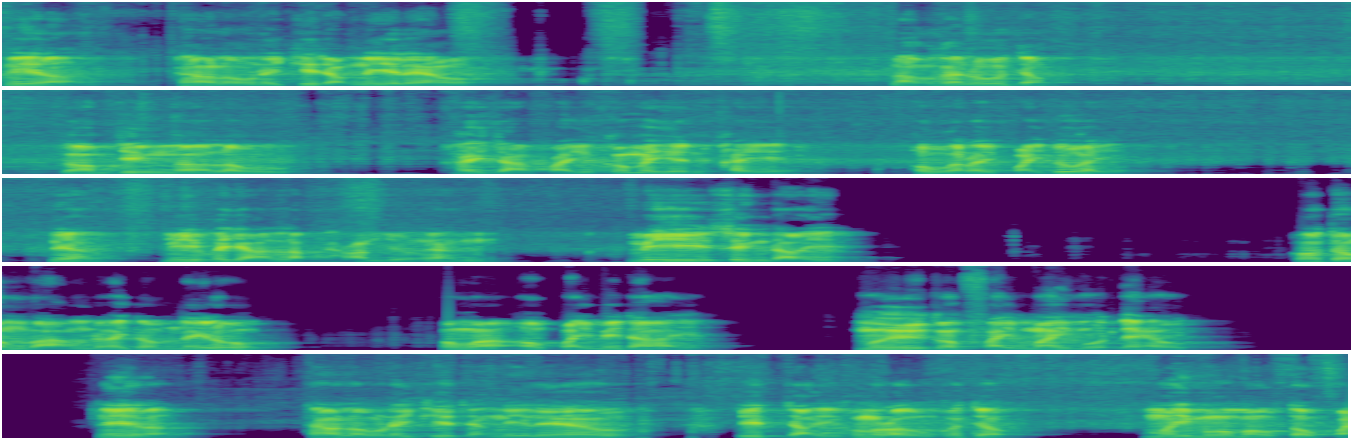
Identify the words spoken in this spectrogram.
นี่แหละถ้าเราได้คิดอย่างนี้แล้ว เราก็รู้จักความจริงเราใครจากไปก็ไม่เห็นใคร เอาอะไรไปด้วย เนี่ย มีพยานหลักฐานอยู่งั้นมีสิ่งใด ก็ต้องวางในในโลก เพราะว่าเอาไปไม่ได้ มือก็ไฟไหม้หมดแล้ว นี่แหละถ้าเราได้คิดอย่างนี้แล้ว จิตใจของเราก็จะไม่มัวเมาต่อไป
